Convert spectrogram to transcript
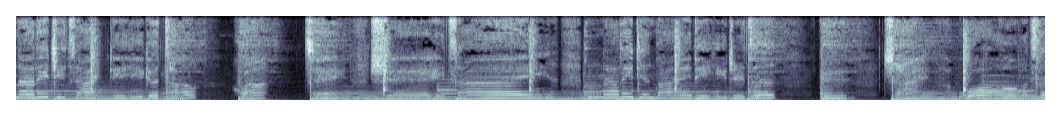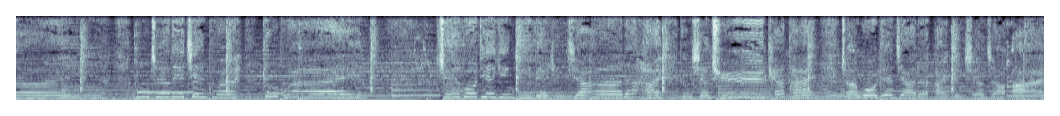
哪里记载第一个桃花醉？谁在哪里填埋第一只子见怪更怪。见过电影里面人家的海，更想去看海；尝过人家的爱，更想找爱。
